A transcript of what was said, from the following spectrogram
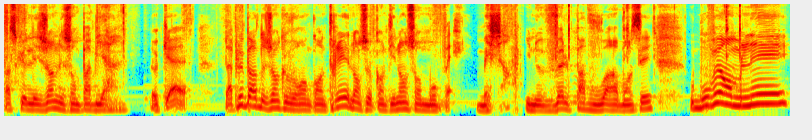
Parce que les gens ne sont pas bien. Ok? La plupart des gens que vous rencontrez dans ce continent sont mauvais, méchants. Ils ne veulent pas vous voir avancer. Vous pouvez emmener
